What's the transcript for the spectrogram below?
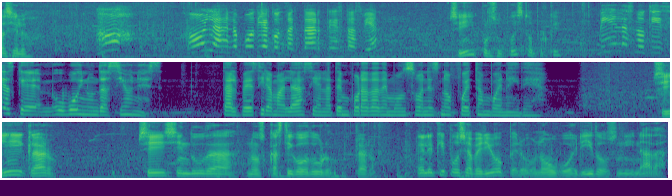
Hola, cielo. Hola, no podía contactarte. ¿Estás bien? Sí, por supuesto. ¿Por qué? Vi en las noticias que hubo inundaciones. Tal vez ir a Malasia en la temporada de monzones no fue tan buena idea. Sí, claro. Sí, sin duda, nos castigó duro, claro. El equipo se averió, pero no hubo heridos ni nada.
